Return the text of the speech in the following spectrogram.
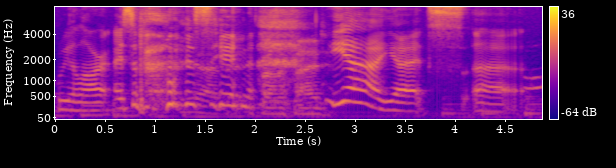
real art, I suppose. know? Yeah, yeah, it's. Uh,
